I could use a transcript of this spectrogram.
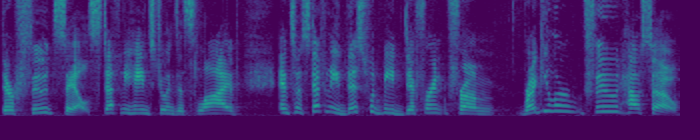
their food sales. Stephanie Haynes joins us live. And so, Stephanie, this would be different from regular food. How so?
